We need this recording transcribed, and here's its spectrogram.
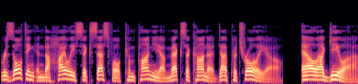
resulting in the highly successful Compañía Mexicana de Petróleo El Águila,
